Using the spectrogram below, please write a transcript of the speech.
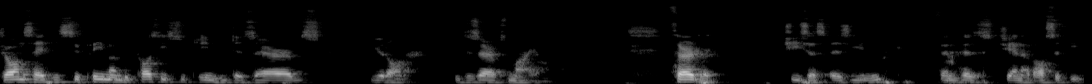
John said he's supreme, and because he's supreme, he deserves your honour. He deserves my honour. Thirdly, Jesus is unique in his generosity.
